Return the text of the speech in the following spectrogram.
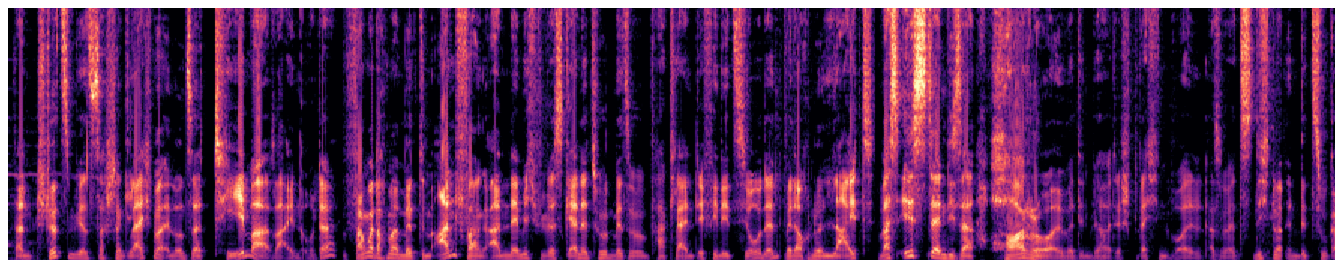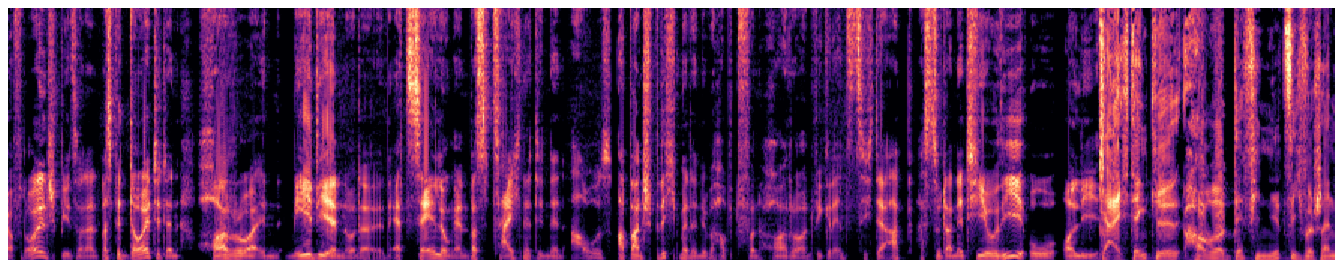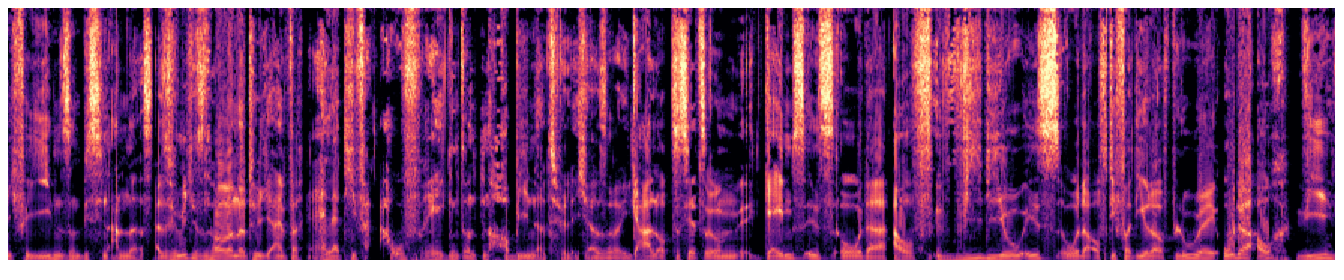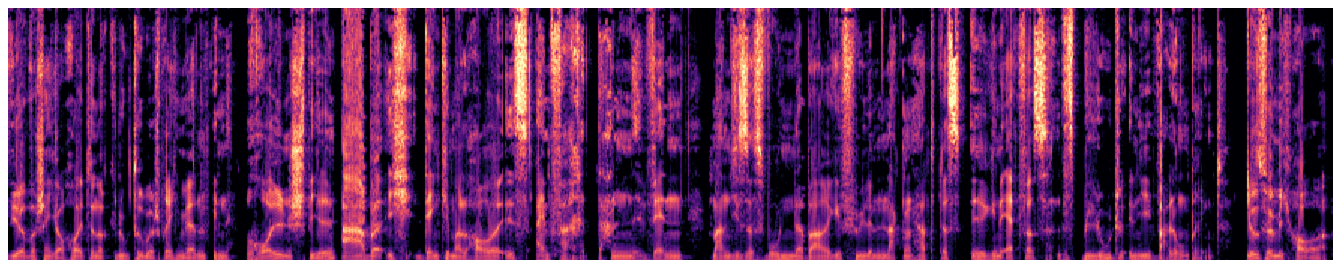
Dann stürzen wir uns doch schon gleich mal in unser Thema rein, oder? Fangen wir doch mal mit dem Anfang an, nämlich wie wir es gerne tun mit so ein paar kleinen Definitionen, wenn auch nur light. Was ist denn dieser Horror, über den wir heute sprechen wollen? Also jetzt nicht nur in Bezug auf Rollenspiel, sondern was bedeutet denn Horror in Medien oder in Erzählungen? Was zeichnet ihn denn aus? Ab wann spricht man denn überhaupt von Horror und wie grenzt sich der ab? Hast du da eine Theorie, oh Olli? Ja, ich denke, Horror definiert sich wahrscheinlich für jeden so ein bisschen anders. Also für mich ist Horror natürlich einfach relativ aufregend und ein Hobby natürlich. Also egal, ob das jetzt um Games ist oder auf Video ist oder auf DVD oder auf Blu-ray oder auch, wie wir wahrscheinlich auch heute noch genug drüber sprechen werden, in Rollenspiel. Aber ich denke mal, Horror ist einfach dann, wenn man dieses wunderbare Gefühl im Nacken hat, dass irgendetwas das Blut in die Wallung bringt. Das ist für mich Horror.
